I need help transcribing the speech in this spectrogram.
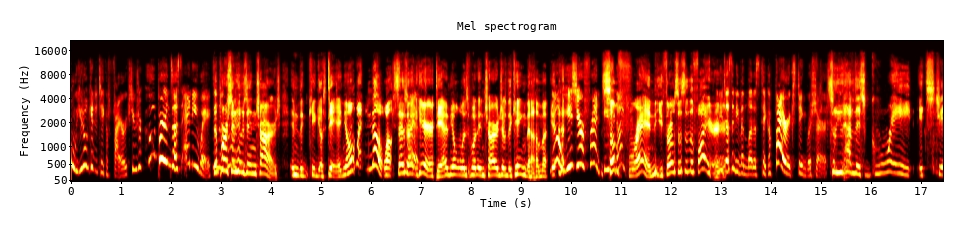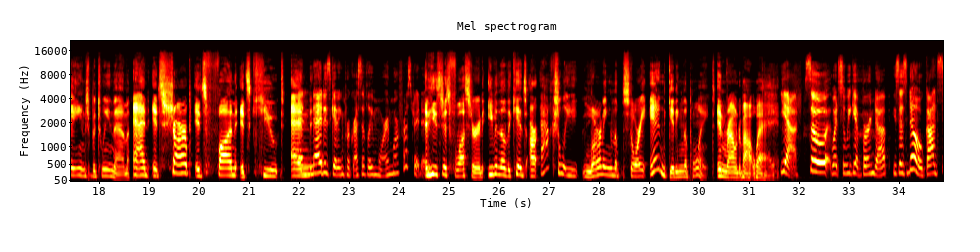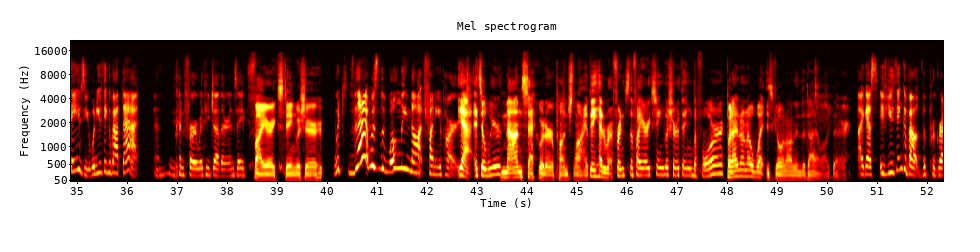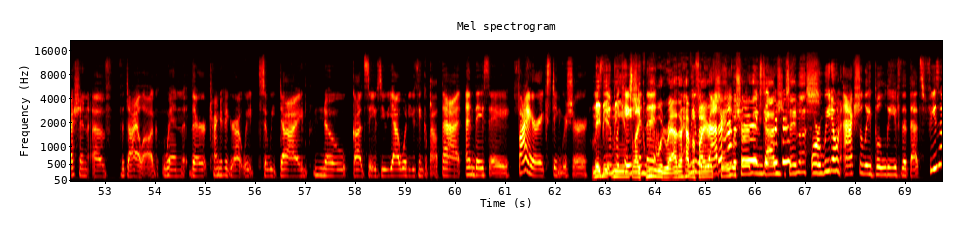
No, you don't get to take a fire extinguisher. Who burns us anyway? the person who's in charge. And the kid goes, Daniel? What? No. Well, it says right here, Daniel was put in charge of the kingdom. No, he's your friend. He's Some not- friend, he throws us in the fire. and he doesn't even let us take a fire extinguisher. So you have this great exchange between them, and it's sharp, it's fun, it's cute, And, and Ned is getting progressively more and more frustrated. and he's just flustered, even though the kids are actually learning the story and getting the point in roundabout way. Yeah. So what? So we get burned up. He says, "No, God saves you. What do you think about that?" And confer with each other and say, Fire extinguisher. Which that was the only not funny part. Yeah, it's a weird non sequitur punchline. They had referenced the fire extinguisher thing before, but I don't know what is going on in the dialogue there. I guess if you think about the progression of the dialogue when they're trying to figure out, wait, so we died, no, God saves you. Yeah, what do you think about that? And they say fire extinguisher. Maybe it means like we would rather have a fire rather have a extinguisher fire than God save us? or we don't actually believe that that's feasible.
